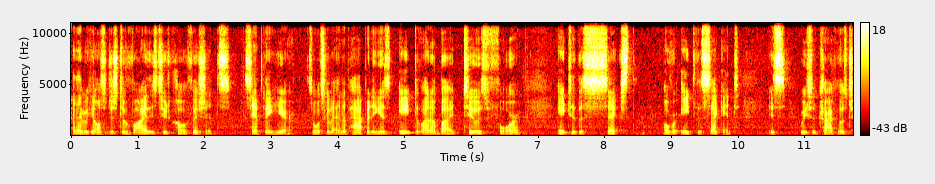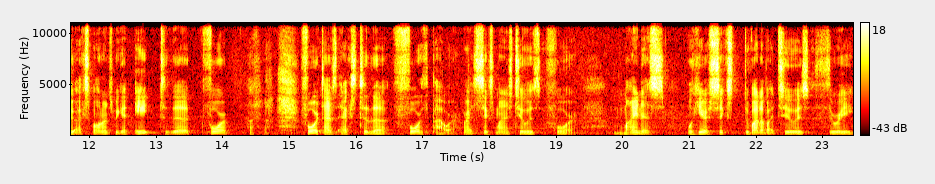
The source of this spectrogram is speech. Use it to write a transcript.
And then we can also just divide these two coefficients. Same thing here. So what's going to end up happening is 8 divided by 2 is 4. 8 to the 6th over 8 to the 2nd is, we subtract those two exponents, we get 8 to the 4, 4 times x to the 4th power, right? 6 minus 2 is 4. Minus, well here 6 divided by 2 is 3.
